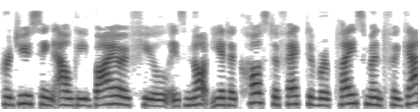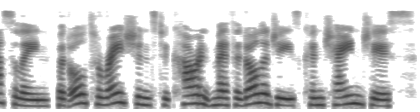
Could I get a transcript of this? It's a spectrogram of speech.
Producing algae biofuel is not yet a cost-effective replacement for gasoline, but alterations to current methodologies can change this.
